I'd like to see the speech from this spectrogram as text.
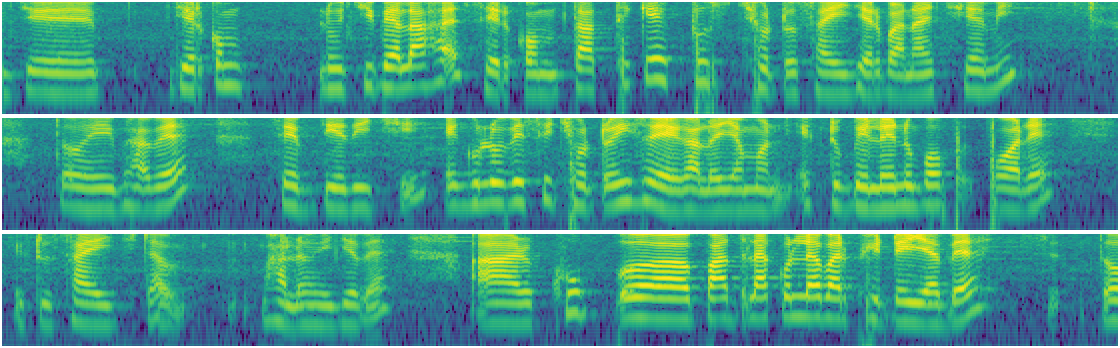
যে, যেরকম লুচি বেলা হয় সেরকম, তার থেকে একটু ছোট সাইজের বানাচ্ছি আমি। তো এইভাবে সেব দিয়ে দিচ্ছি। এগুলো বেশি ছোটই হয়ে গেল, যেমন একটু বেলে নেব পরে, একটু সাইজটা ভালো হয়ে যাবে। আর খুব পাতলা করলে আবার ফেটে যাবে। তো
